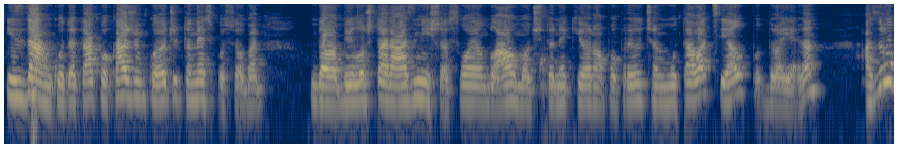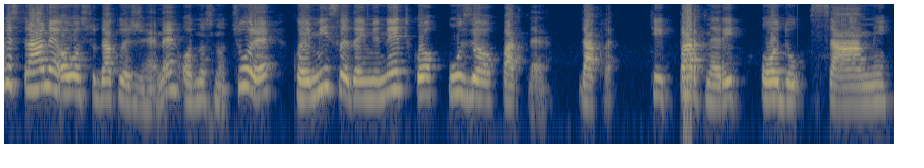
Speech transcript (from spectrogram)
izdanku, da tako kažem, koji je očito nesposoban da bilo šta razmišlja svojom glavom, očito neki ono popriličan mutavac, jel, pod broj jedan. A s druge strane, ovo su dakle žene, odnosno cure, koje misle da im je netko uzeo partnera. Dakle, ti partneri odu sami.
